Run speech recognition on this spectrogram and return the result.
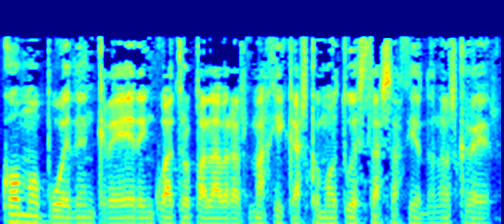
¿cómo pueden creer en cuatro palabras mágicas como tú estás haciéndonos creer?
